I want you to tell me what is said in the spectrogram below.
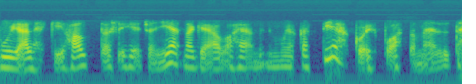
hui jälki halttasi hiedjan jäänäkää vähemmän niin mun joka tiehkoi pohta meiltä.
